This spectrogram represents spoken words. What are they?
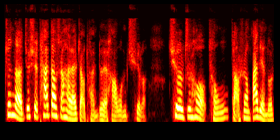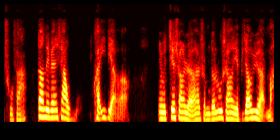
真的就是他到上海来找团队，好，我们去了，去了之后从早上八点多出发，到那边下午快一点了，因为接上人啊什么的，路上也比较远嘛，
